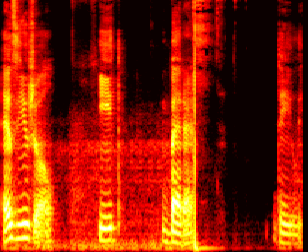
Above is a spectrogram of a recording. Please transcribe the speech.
as usual, eat better daily.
